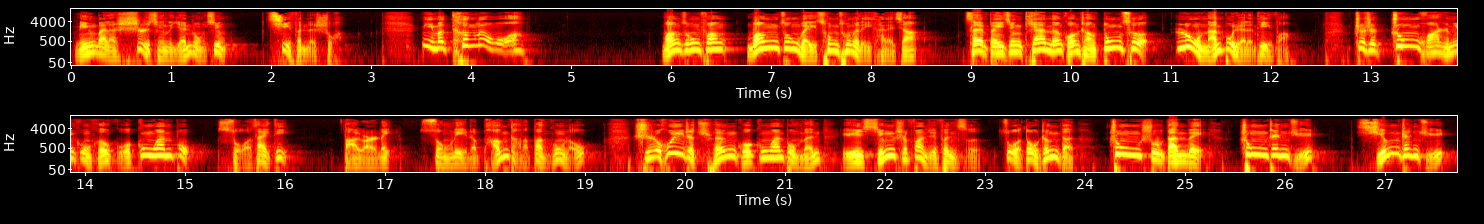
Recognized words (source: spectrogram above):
明白了事情的严重性，气愤的说：“你们坑了我！”王宗芳、王宗伟匆匆的离开了家，在北京天安门广场东侧路南不远的地方，这是中华人民共和国公安部所在地。大院内耸立着庞大的办公楼，指挥着全国公安部门与刑事犯罪分子做斗争的中枢单位——中侦局。刑侦局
